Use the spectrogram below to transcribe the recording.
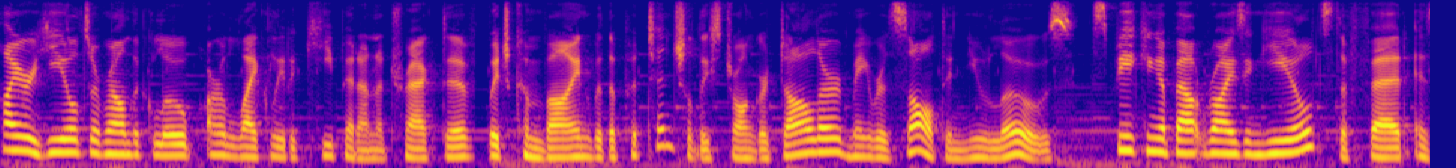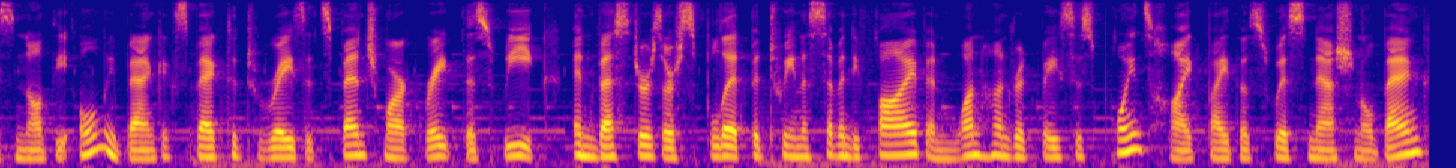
higher yields around the globe are likely to keep it unattractive, which combined with a potentially stronger dollar may result in new lows. Speaking about rising yields, the Fed is not the only bank expected to raise its benchmark rate this week. Investors are split between a 75 and 100 basis points hike by the Swiss National Bank,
